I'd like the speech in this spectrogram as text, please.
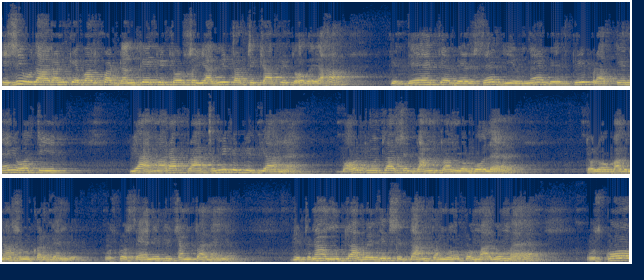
इसी उदाहरण के बल पर डंके की चोट से यह भी तथ्य ख्यापित हो गया कि देह के वेद से जीव में वेद की प्राप्ति नहीं होती। यह हमारा प्राथमिक विज्ञान है। बहुत ऊँचा सिद्धांत हम लोग बोले तो लोग भागना शुरू कर देंगे। उसको सहने की क्षमता नहीं है। जितना ऊँचा वैदिक सिद्धांत हम लोगों को मालूम है, उसको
